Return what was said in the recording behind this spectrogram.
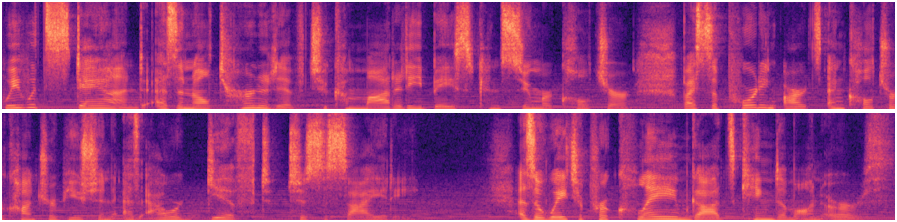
We would stand as an alternative to commodity based consumer culture by supporting arts and culture contribution as our gift to society, as a way to proclaim God's kingdom on earth.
